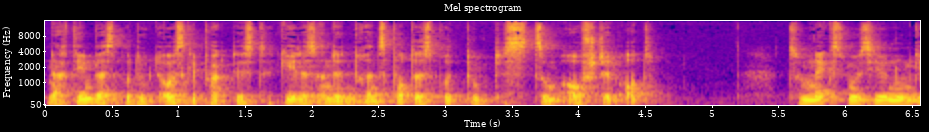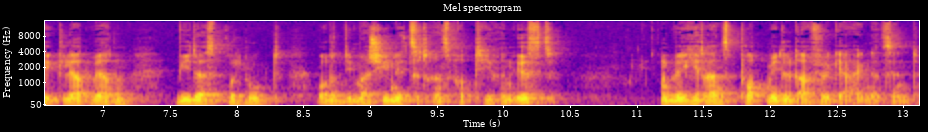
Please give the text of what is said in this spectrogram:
Nachdem das Produkt ausgepackt ist, geht es an den Transport des Produktes zum Aufstellort. Zunächst muss hier nun geklärt werden, wie das Produkt oder die Maschine zu transportieren ist und welche Transportmittel dafür geeignet sind.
